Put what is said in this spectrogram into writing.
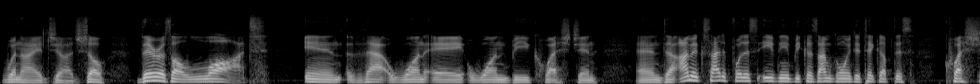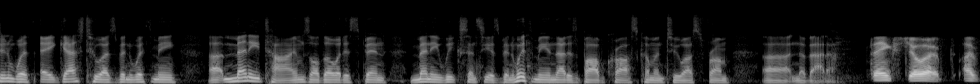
when I judge? So there is a lot in that 1A, 1B question. And uh, I'm excited for this evening because I'm going to take up this question with a guest who has been with me uh, many times, although it has been many weeks since he has been with me, and that is Bob Cross coming to us from uh, Nevada. Thanks, Joe. I, I'm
